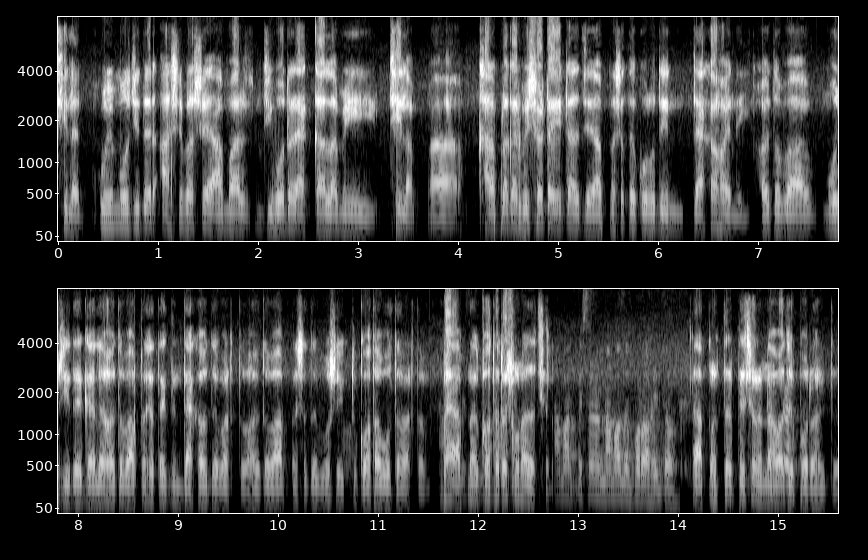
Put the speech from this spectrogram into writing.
ছিলেন, ওই মসজিদের আশেপাশে আমার জীবনের এককাল আমি ছিলাম। খারাপ লাগার বিষয়টা এটা যে আপনার সাথে কোনোদিন দেখা হয়নি। হয়তো বা মসজিদে গেলে হয়তো আপনার সাথে একদিন দেখা হতে পারতো হয়তো বা আপনার সাথে বসে একটু কথা বলতে পারতাম। ভাই আপনার কথাটা শোনা যাচ্ছে না। আমার পেছনে নামাজে পড়া হয়তো আপনার তার পেছনে নামাজে পড়া হয়তো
